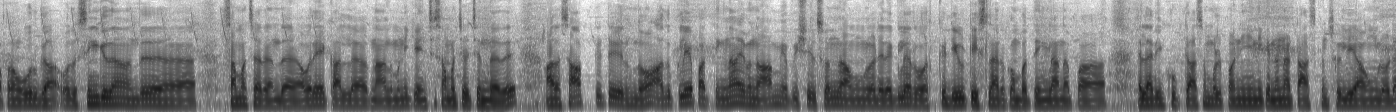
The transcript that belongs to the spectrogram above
அப்புறம் ஊறுகாய் ஒரு சிங்கு தான் வந்து சமைச்சார். அந்த அவரே காலைல ஒரு நாலு மணிக்கு எழுந்து சமைச்சு வச்சுருந்தாரு. அதை சாப்பிட்டுட்டு இருந்தோம். அதுக்குள்ளேயே பார்த்தீங்கன்னா இவங்க ஆர்மி அஃபிஷியல்ஸ் வந்து அவங்களோட ரெகுலர் ஒர்க் டியூட்டிஸ்லாம் இருக்கும் பார்த்தீங்களா? அந்த ப எல்லாரையும் கூப்பிட்டு அசம்பிள் பண்ணி இன்றைக்கி என்னென்ன டாஸ்க்குன்னு சொல்லி அவங்களோட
